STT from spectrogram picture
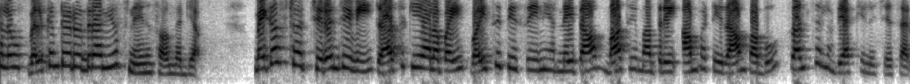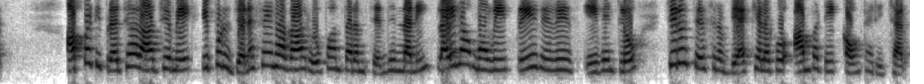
Hello welcome to Rudra news. నేను సౌందర్య. మెగాస్టార్ చిరంజీవి రాజకీయాలపై వైసీపీ సీనియర్ నేత మాజీ మంత్రి అంబటి రాంబాబు సంచలన వ్యాఖ్యలు చేశారు. అప్పటి ప్రజారాజ్యమే ఇప్పుడు జనసేనగా రూపాంతరం చెందిందని లైలా మూవీ ప్రీ రిలీజ్ ఈవెంట్లో చిరు చేసిన వ్యాఖ్యలకు అంబటి కౌంటర్ ఇచ్చారు.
